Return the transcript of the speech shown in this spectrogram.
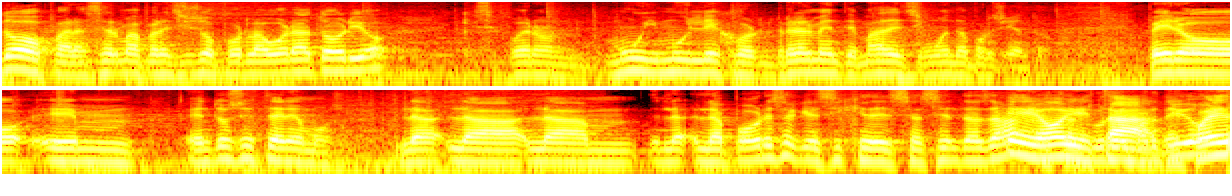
dos para ser más precisos por laboratorio, que se fueron muy, muy lejos, realmente más del 50%. Pero em, entonces tenemos la, pobreza que decís que del 60 ya. Sí, hoy está. Después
